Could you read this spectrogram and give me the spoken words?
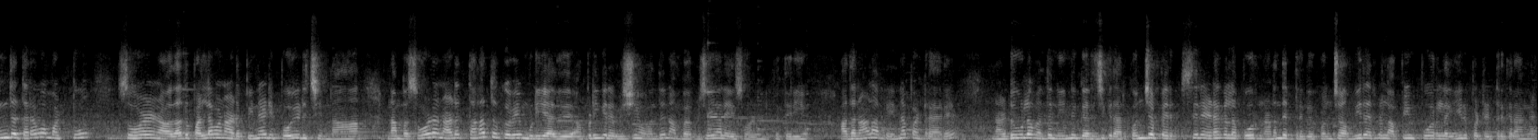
இந்த தடவை மட்டும் சோழன் அதாவது பல்லவ நாடு பின்னாடி போயிடுச்சுன்னா நம்ம சோழ நாடு தலை தூக்கவே முடியாது அப்படிங்கிற விஷயம் வந்து நம்ம விஜயாலய சோழனுக்கு தெரியும். அதனால அவர் என்ன பண்றாரு? நடுவுல வந்து நின்று கர்ஜிக்கிறார். கொஞ்சம் பேர் சில இடங்கள் வீரர்களை போர் நடந்துட்டு இருக்கு கொஞ்சம் வீரர்கள் அப்பயும் போர்ல ஈடுபட்டுட்டு இருக்கிறாங்க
